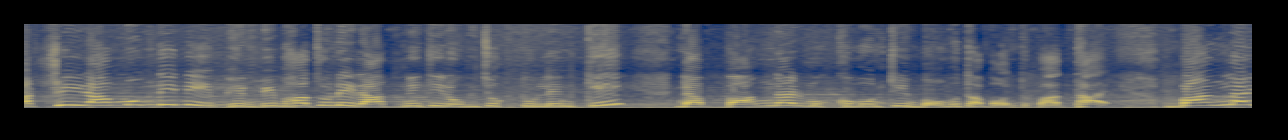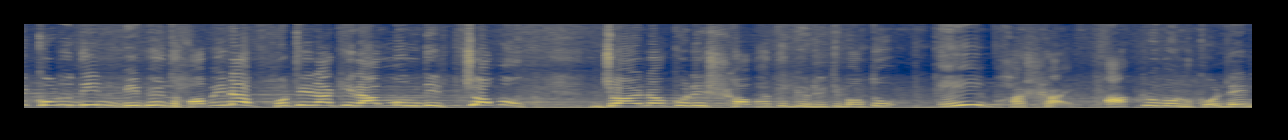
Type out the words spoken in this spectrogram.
আর সেই রাম মন্দির নিয়ে ফের বিভাজনে রাজনীতির অভিযোগ তুললেন কে? না, বাংলার মুখ্যমন্ত্রী মমতা বন্দ্যোপাধ্যায়। বাংলায় কোনোদিন বিভেদ হবে না, ভোটের আগে রাম মন্দির চমক। জয়নগরের সভা থেকে রীতিমতো এই ভাষায় আক্রমণ করলেন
